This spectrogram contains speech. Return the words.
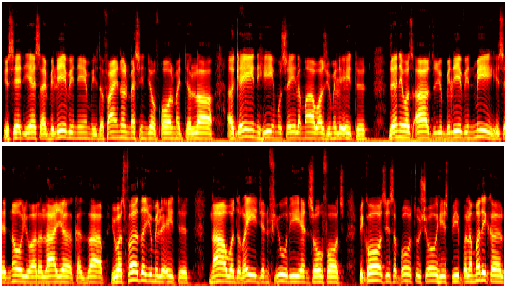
He said, Yes, I believe in him him. He's the final messenger of Almighty Allah. Again, he, Musaylama, was humiliated. Then he was asked, Do you believe in me? He said, No, you are a liar, Kadhab. He was further humiliated. Now, with rage and fury and so forth, because he's supposed to show his people a miracle.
